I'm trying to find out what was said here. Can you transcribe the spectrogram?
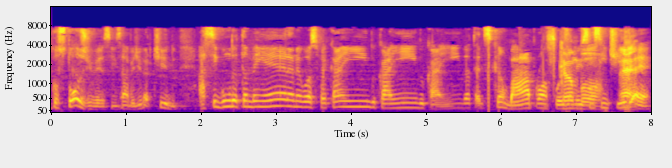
gostoso de ver, assim, sabe? É divertido. A segunda também era, o negócio foi caindo, caindo, caindo, até descambar pra uma coisa meio sem Descambou, sentido. é. É.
